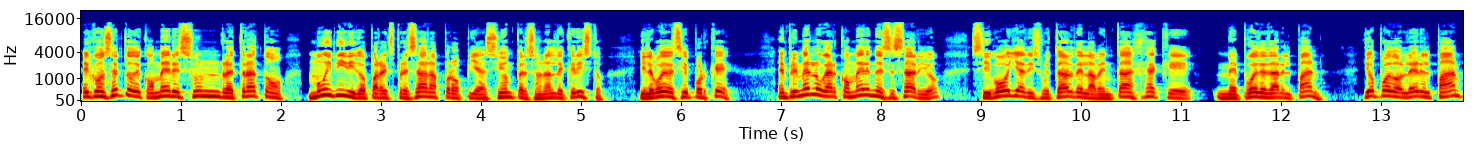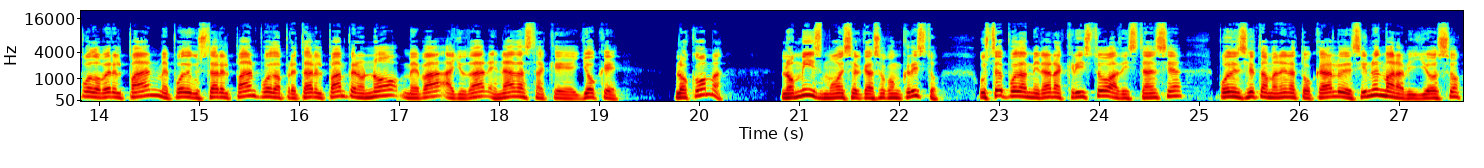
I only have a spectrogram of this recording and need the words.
El concepto de comer es un retrato muy vívido para expresar apropiación personal de Cristo. Y le voy a decir por qué. En primer lugar, comer es necesario si voy a disfrutar de la ventaja que me puede dar el pan. Yo puedo leer el pan, puedo ver el pan, me puede gustar el pan, puedo apretar el pan, pero no me va a ayudar en nada hasta que yo que lo coma. Lo mismo es el caso con Cristo. Usted puede admirar a Cristo a distancia, puede en cierta manera tocarlo y decir, no es maravilloso,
